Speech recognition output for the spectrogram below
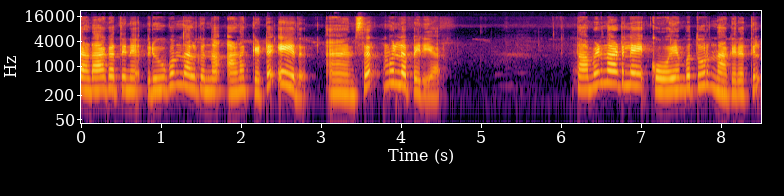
തടാകത്തിന് രൂപം നൽകുന്ന അണക്കെട്ട് ഏത്? ആൻസർ മുല്ലപ്പെരിയാർ. തമിഴ്നാട്ടിലെ കോയമ്പത്തൂർ നഗരത്തിൽ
